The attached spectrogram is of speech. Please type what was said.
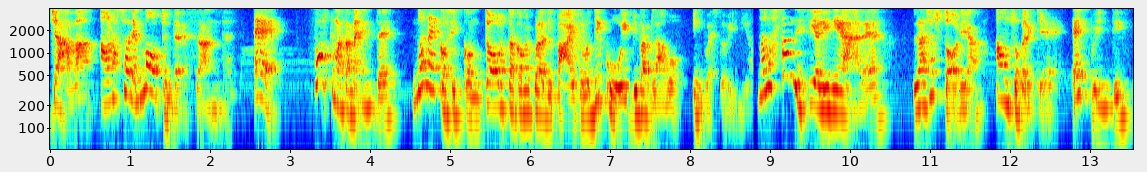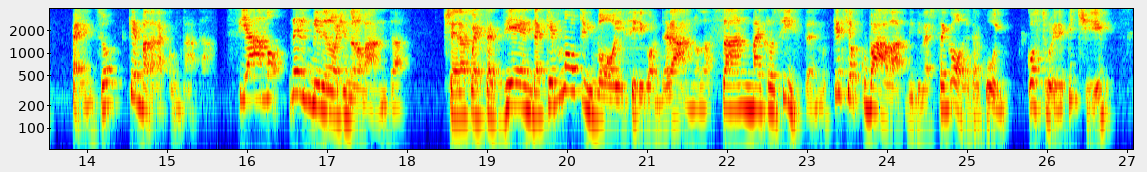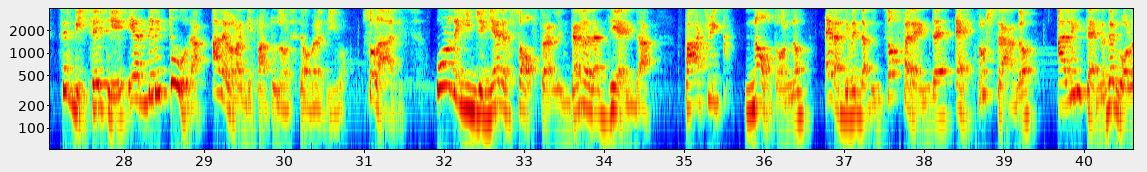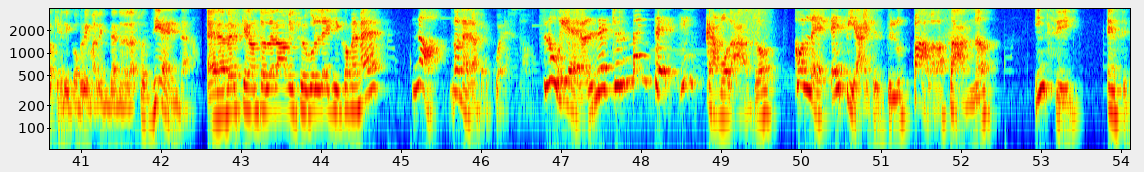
Java ha una storia molto interessante e, fortunatamente, non è così contorta come quella di Python di cui vi parlavo in questo video. Nonostante sia lineare, la sua storia ha un suo perché e quindi penso che vada raccontata. Siamo nel 1990. C'era questa azienda che molti di voi si ricorderanno, la Sun Microsystem, che si occupava di diverse cose, tra cui costruire PC, servizi IT e addirittura avevano anche fatto il loro sistema operativo, Solaris. Uno degli ingegneri del software all'interno dell'azienda, Patrick Norton, era diventato insofferente e frustrato all'interno del ruolo che ricopriva all'interno della sua azienda. Era perché non tollerava i suoi colleghi come me? No, non era per questo. Lui era leggermente incavolato con le API che sviluppava la Sun in C e in C++.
